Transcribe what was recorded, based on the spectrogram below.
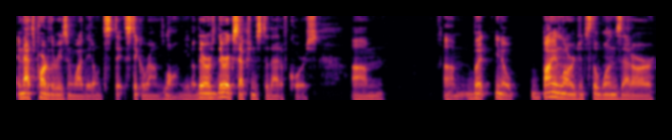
And that's part of the reason why they don't st- stick around long. You know, there are there are exceptions to that, of course. Um, um, but you know, by and large, it's the ones that are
